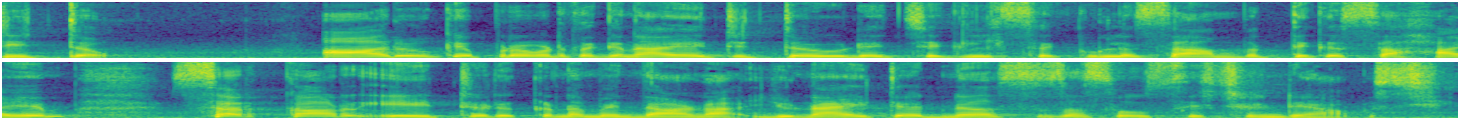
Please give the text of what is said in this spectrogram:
ടിറ്റോ. ആരോഗ്യ പ്രവർത്തകനായ ടിറ്റോയുടെ ചികിത്സയ്ക്കുള്ള സാമ്പത്തിക സഹായം സർക്കാർ ഏറ്റെടുക്കണമെന്നാണ് യുണൈറ്റഡ് നഴ്സസ് അസോസിയേഷന്റെ ആവശ്യം.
